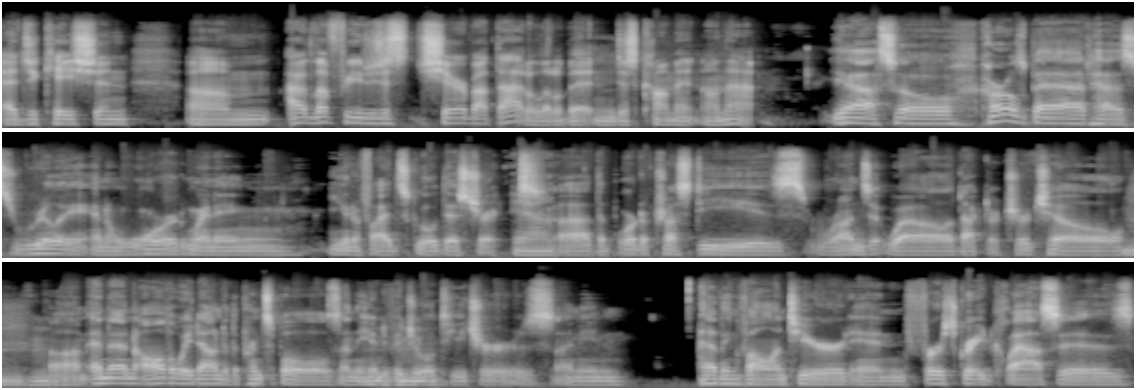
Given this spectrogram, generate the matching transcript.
education. Um, I would love for you to just share about that a little bit and just comment on that. Yeah, so Carlsbad has really an award winning unified school district. Yeah. Uh, the Board of Trustees runs it well, Dr. Churchill, Mm-hmm. um, and then all the way down to the principals and the individual teachers. I mean, having volunteered in first grade classes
